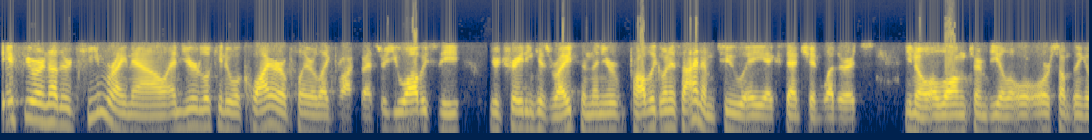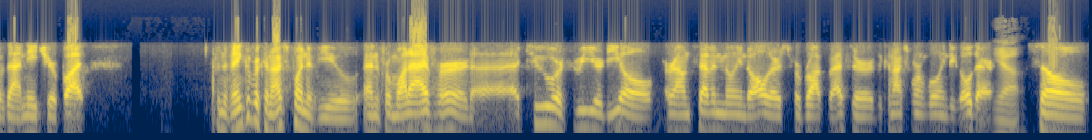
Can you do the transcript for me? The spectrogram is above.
if you're another team right now and you're looking to acquire a player like Brock Boeser, you obviously you're trading his rights, and then you're probably going to sign him to a extension, whether it's you know a long term deal or, or something of that nature. But from the Vancouver Canucks point of view, and from what I've heard, uh, a two or three year deal around seven million dollars for Brock Boeser, the Canucks weren't willing to go there. Yeah. So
